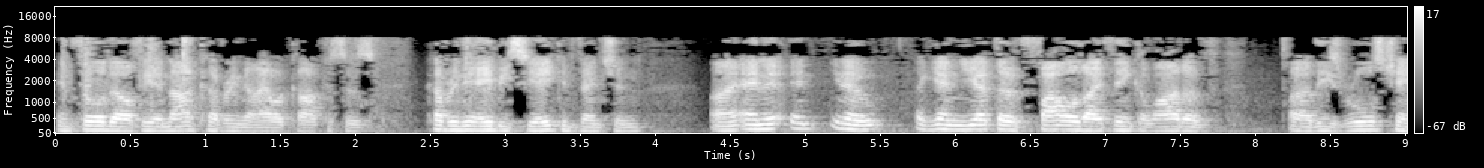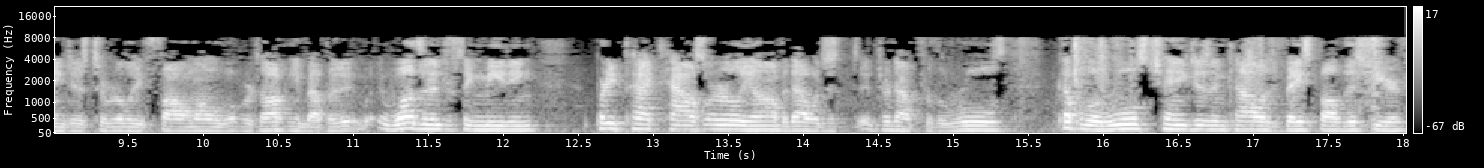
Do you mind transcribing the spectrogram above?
in Philadelphia, not covering the Iowa caucuses, covering the ABCA convention. Uh, and, and, you know, again, you have to follow, I think, a lot of uh, these rules changes to really follow along with what we're talking about. But it, it was an interesting meeting. Pretty packed house early on, but that was just, it turned out for the rules. A couple of rules changes in college baseball this year.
